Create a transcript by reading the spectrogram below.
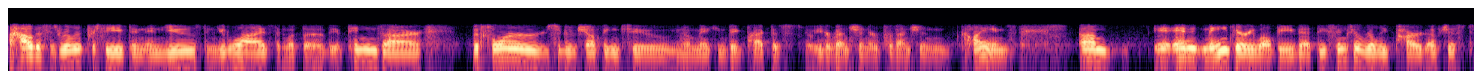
how this is really perceived and, and used and utilized and what the, the opinions are before sort of jumping to you know making big practice intervention or prevention claims, um, and it may very well be that these things are really part of just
